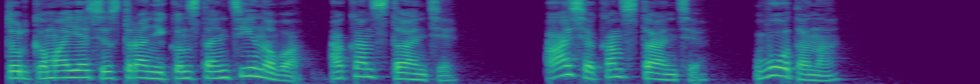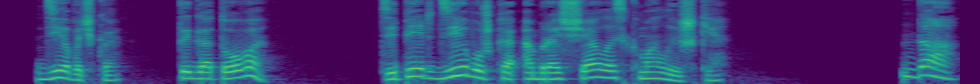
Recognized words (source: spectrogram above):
«Только моя сестра не Константинова, а Константи. Ася Константи. Вот она». «Девочка, ты готова?» Теперь девушка обращалась к малышке. «Да,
